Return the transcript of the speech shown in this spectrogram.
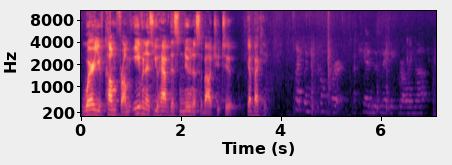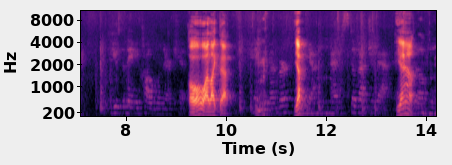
where you've come from, even as you have this newness about you too? Yeah, Becky. It's like when you comfort a kid who's maybe growing up, use the name you called them when they're a kid. Oh, I like that. Hey, mm-hmm. remember? Yep. Yeah, I still got your back. Yeah. So, mm-hmm.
